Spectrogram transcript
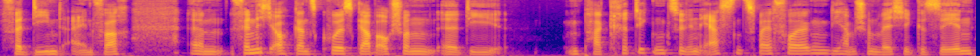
verdient einfach. Ähm, Finde ich auch ganz cool. Es gab auch schon äh, die ein paar Kritiken zu den ersten zwei Folgen, die haben schon welche gesehen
